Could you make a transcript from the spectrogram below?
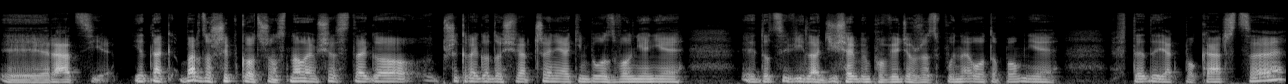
yy, rację. Jednak bardzo szybko otrząsnąłem się z tego przykrego doświadczenia, jakim było zwolnienie y, do cywila. Dzisiaj bym powiedział, że spłynęło to po mnie wtedy jak po kaczce.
